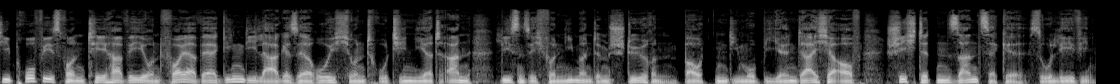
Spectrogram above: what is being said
Die Profis von THW und Feuerwehr gingen die Lage sehr ruhig und routiniert an, ließen sich von niemandem stören, bauten die mobilen Deiche auf, schichteten Sandsäcke, so Levin.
